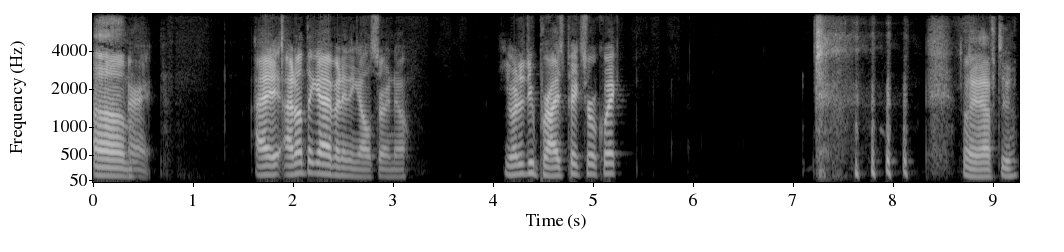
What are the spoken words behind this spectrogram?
Um, All right. I I don't think I have anything else right now. You want to do prize picks real quick? I have to.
